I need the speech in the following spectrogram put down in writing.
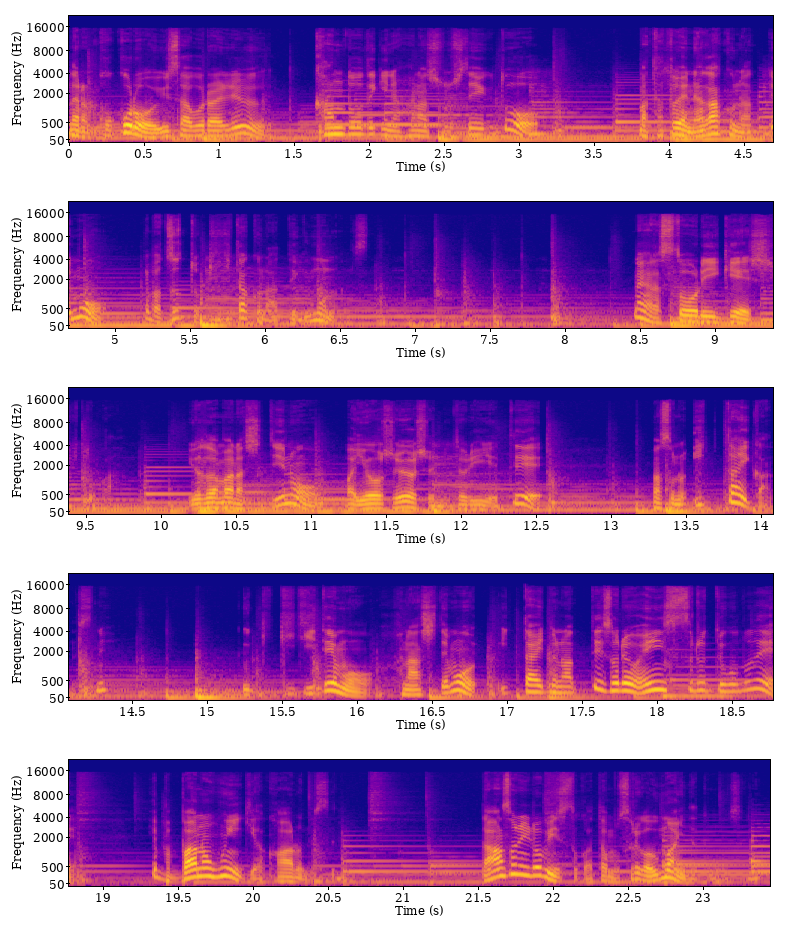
だから心を揺さぶられる感動的な話をしていくと、まあ、たとえ長くなっても、やっぱずっと聞きたくなっていくものなんです。だからストーリー形式とか、余談話っていうのを、まあ、要所要所に取り入れて、まあ、その一体感ですね。聞き手も話しても一体となって、それを演出するってことで、やっぱ場の雰囲気が変わるんですね。アンソニー・ロビンスとか多分それがうまいんだと思うんですね。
